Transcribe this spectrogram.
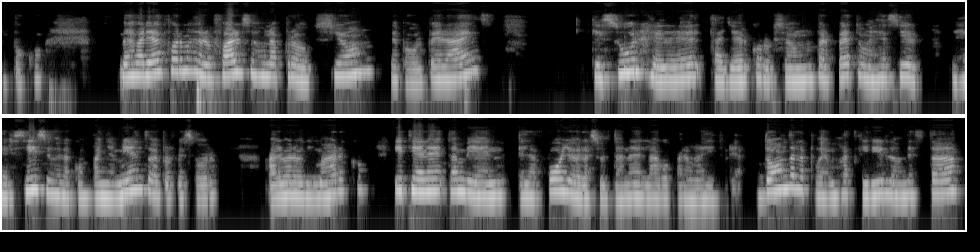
Un poco. Las variadas formas de lo falso es una producción de Paul Peláez que surge del taller Corrupción Perpetua, es decir, ejercicios del acompañamiento del profesor Álvaro Di Marco y tiene también el apoyo de la Sultana del Lago para una editorial. ¿Dónde la podemos adquirir? ¿Dónde está?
